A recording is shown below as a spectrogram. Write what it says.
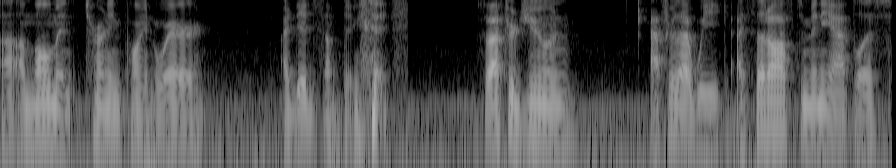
uh, a moment turning point where I did something. so after June, after that week, I set off to Minneapolis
